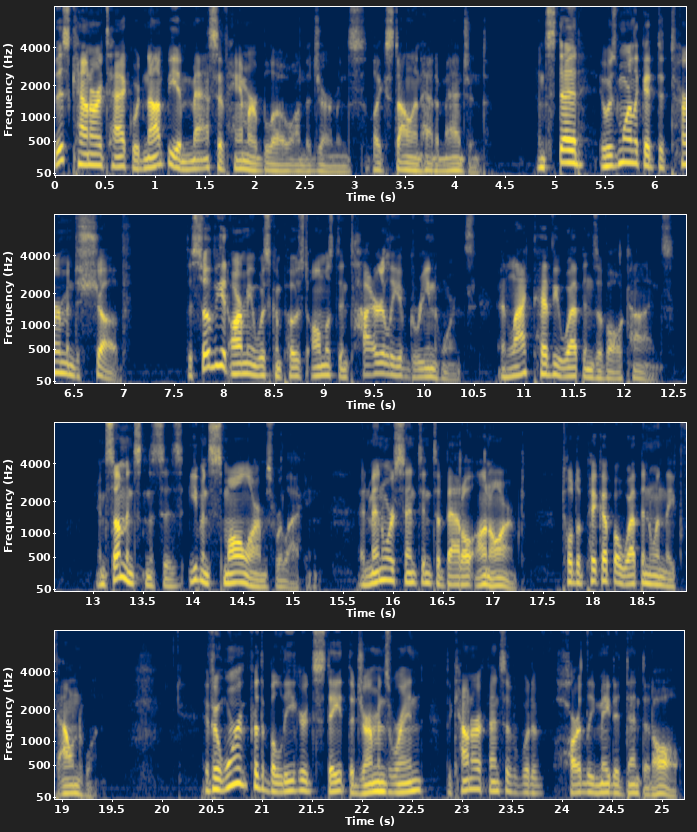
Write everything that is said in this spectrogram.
This counterattack would not be a massive hammer blow on the Germans, like Stalin had imagined. Instead, it was more like a determined shove. The Soviet army was composed almost entirely of greenhorns and lacked heavy weapons of all kinds. In some instances, even small arms were lacking, and men were sent into battle unarmed, told to pick up a weapon when they found one. If it weren't for the beleaguered state the Germans were in, the counteroffensive would have hardly made a dent at all.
